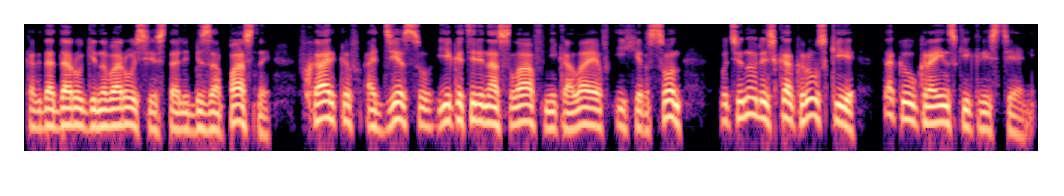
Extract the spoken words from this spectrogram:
когда дороги Новороссии стали безопасны, в Харьков, Одессу, Екатеринослав, Николаев и Херсон потянулись как русские, так и украинские крестьяне.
